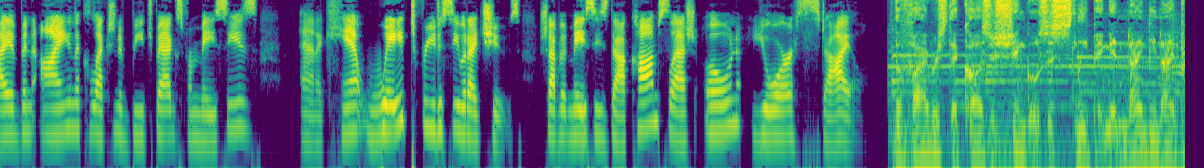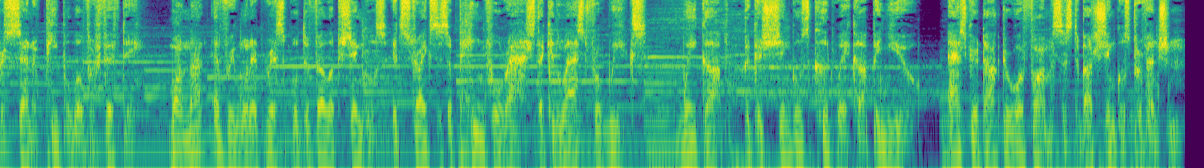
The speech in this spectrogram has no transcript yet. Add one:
I have been eyeing the collection of beach bags from Macy's and I can't wait for you to see what I choose. Shop at Macy's.com slash own your style. The virus that causes shingles is sleeping in 99% of people over 50. While not everyone at risk will develop shingles, it strikes as a painful rash that can last for weeks. Wake up because shingles could wake up in you. Ask your doctor or pharmacist about shingles prevention.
